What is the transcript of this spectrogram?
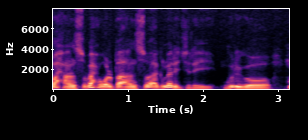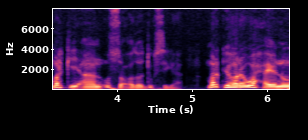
waxaan subax walba aan soo agmari jiray gurigoo markii aan u socdo dugsiga. Markii hore waxaynu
